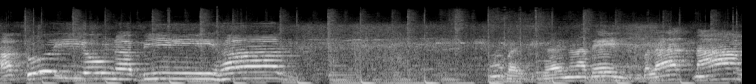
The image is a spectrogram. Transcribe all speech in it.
Ako yung nabihag. Mga bay, bigyan na natin. Balat ng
